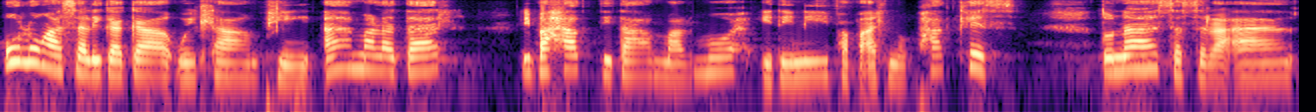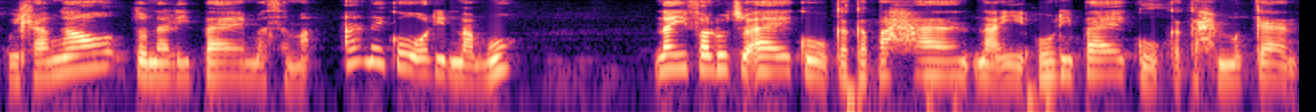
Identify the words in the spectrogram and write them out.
乌龙阿萨里嘎嘎为上平安马拉达，里巴哈迪达马木伊迪尼法法阿努帕克斯。多纳萨斯拉安为上奥，多纳里拜马萨马阿内古奥林马木。那伊法鲁祖爱古嘎嘎巴汉，那伊奥利拜古嘎嘎哈木干。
